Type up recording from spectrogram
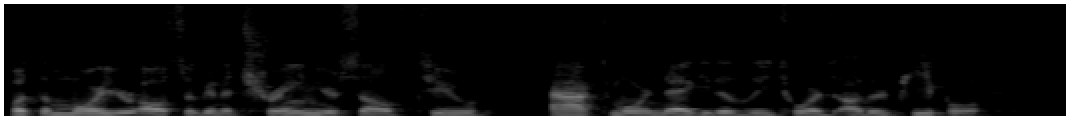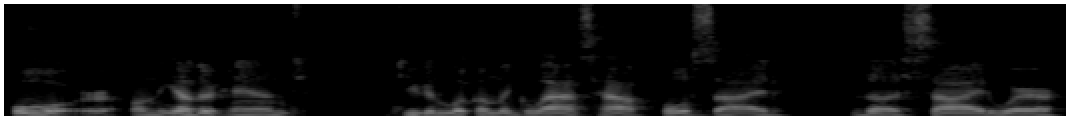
but the more you're also going to train yourself to act more negatively towards other people. Or, on the other hand, if you can look on the glass half full side, the side where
